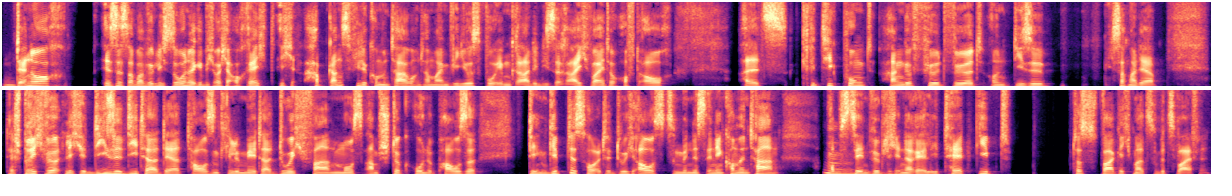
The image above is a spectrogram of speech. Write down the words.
dennoch ist es aber wirklich so, und da gebe ich euch ja auch recht, ich habe ganz viele Kommentare unter meinen Videos, wo eben gerade diese Reichweite oft auch als Kritikpunkt angeführt wird und diese, ich sag mal, der, der sprichwörtliche Dieseldieter, der 1000 Kilometer durchfahren muss am Stück ohne Pause, den gibt es heute durchaus, zumindest in den Kommentaren. Ob es mhm. den wirklich in der Realität gibt, das wage ich mal zu bezweifeln.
